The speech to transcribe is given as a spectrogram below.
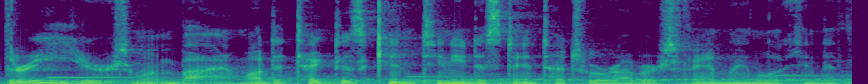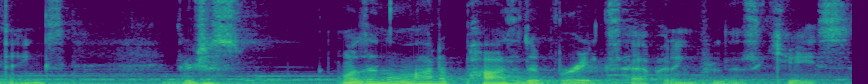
Three years went by while detectives continued to stay in touch with Robert's family and look into things. There just wasn't a lot of positive breaks happening for this case.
